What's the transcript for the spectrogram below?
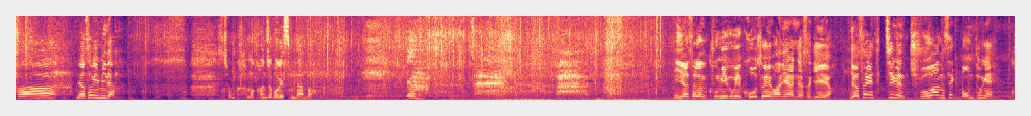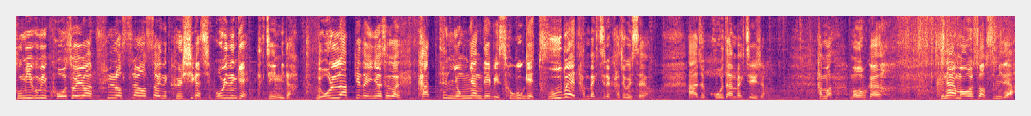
아, 녀석입니다. 좀 한번 건져보겠습니다, 한번. 이 녀석은 구미구미 고소에 환영한 녀석이에요. 녀석의 특징은 주황색 몸통에 구미구미 고소해와 플러스라고 써있는 글씨같이 보이는 게 특징입니다. 놀랍게도 이 녀석은 같은 용량 대비 소고기의 두 배의 단백질을 가지고 있어요. 아주 고단백질이죠. 한번 먹어볼까요? 그냥 먹을 수 없습니다.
